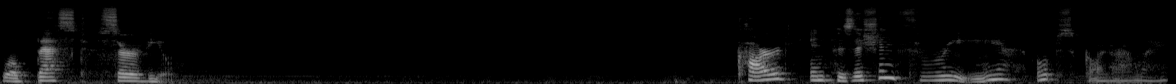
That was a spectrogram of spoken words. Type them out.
will best serve you. Card in position three. Oops, going the wrong way.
